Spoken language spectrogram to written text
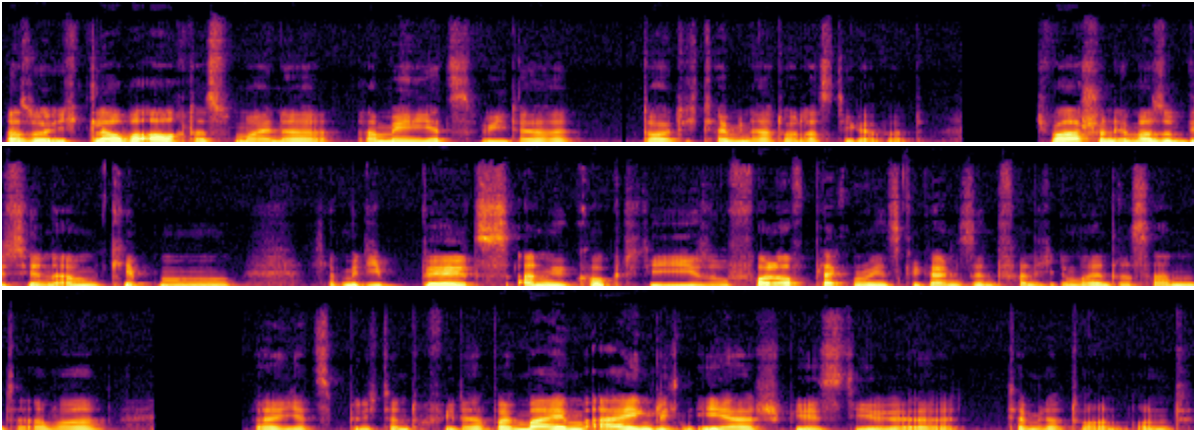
Also ich glaube auch, dass meine Armee jetzt wieder deutlich Terminator-lastiger wird. Ich war schon immer so ein bisschen am Kippen. Ich habe mir die Builds angeguckt, die so voll auf Black Marines gegangen sind. Fand ich immer interessant, aber äh, jetzt bin ich dann doch wieder bei meinem eigentlichen eher Spielstil äh, Terminatoren und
